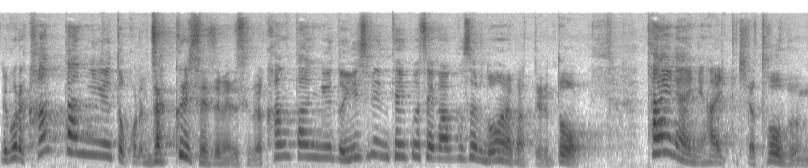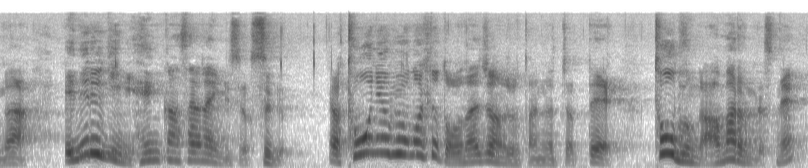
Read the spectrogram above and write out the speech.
で、これ簡単に言うと、これざっくり説明ですけど、簡単に言うと、インスュリンの抵抗性が悪化するとどうなるかっていうと、体内に入ってきた糖分がエネルギーに変換されないんですよ、すぐ。だから糖尿病の人と同じような状態になっちゃって、糖分が余るんですね。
